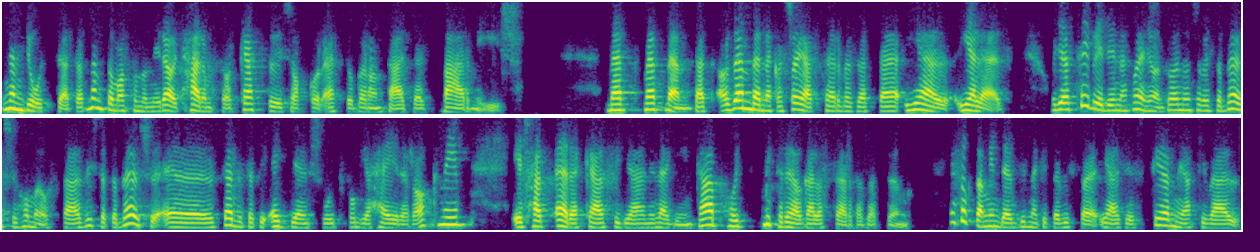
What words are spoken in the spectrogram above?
nem gyógyszer. Tehát nem tudom azt mondani rá, hogy háromszor kettő, és akkor ettől garantált ez bármi is. Mert, mert nem. Tehát az embernek a saját szervezete jel, jelez. Ugye a CBD-nek van egy olyan tulajdonság, hogy ez a belső homeosztázis, tehát a belső szervezeti egyensúlyt fogja helyre rakni, és hát erre kell figyelni leginkább, hogy mit reagál a szervezetünk. Én szoktam minden, mindenkit a visszajelzést kérni, akivel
